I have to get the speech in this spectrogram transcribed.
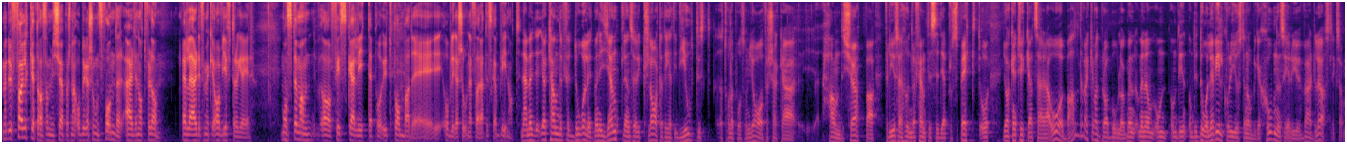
Men du, folket då som köper såna obligationsfonder, är det något för dem? Eller är det för mycket avgifter och grejer? Måste man ja, fiska lite på utbombade eh, obligationer för att det ska bli något? Nej, men jag kan det för dåligt, men egentligen så är det klart att det är helt idiotiskt att hålla på som jag och försöka handköpa. För det är ju så här 150-sidiga prospekt och jag kan ju tycka att så här, åh, Balder verkar vara ett bra bolag, men, men om, om, om, det, om det är dåliga villkor i just den här obligationen så är det ju värdelöst. Liksom.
